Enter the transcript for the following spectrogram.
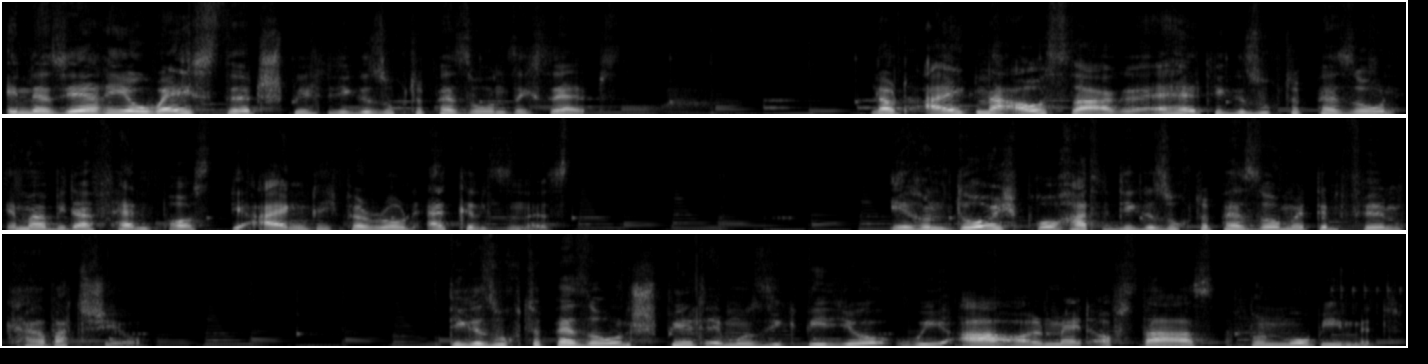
In der Serie Wasted spielte die gesuchte Person sich selbst. Laut eigener Aussage erhält die gesuchte Person immer wieder Fanpost, die eigentlich für Rowan Atkinson ist. Ihren Durchbruch hatte die gesuchte Person mit dem Film Carpaccio. Die gesuchte Person spielte im Musikvideo We Are All Made of Stars von Moby mit.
